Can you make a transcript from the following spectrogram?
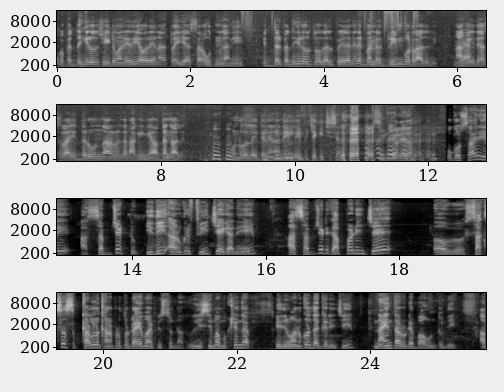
ఒక పెద్ద హీరోతో చేయడం అనేది ఎవరైనా ట్రై చేస్తారు అవుతుంది కానీ ఇద్దరు పెద్ద హీరోలతో కలిపేది అనేది మన డ్రీమ్ కూడా రాదు అది. నాకైతే అసలు ఆ ఇద్దరు ఉన్నారనగా నాకు ఇంకేం అర్థం కాలేదు. కొన్ని రోజులు అయితే నేను అనిల్ని పిచ్చెక్కిచ్చేసాను ఇంకా లేదా? ఒక్కోసారి ఆ సబ్జెక్ట్ ఇది అని అనుకుని ఫ్రీ చేయగానే ఆ సబ్జెక్ట్కి అప్పటి నుంచే సక్సెస్ కళలు కనపడుతుంటాయేమో అనిపిస్తుంది నాకు. ఈ సినిమా ముఖ్యంగా ఇది నువ్వు అనుకున్న దగ్గర నుంచి నయనతార ఉంటే బాగుంటుంది ఆ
